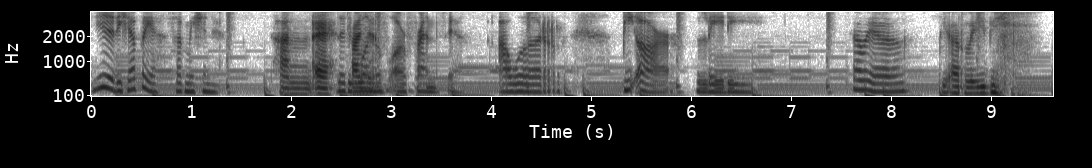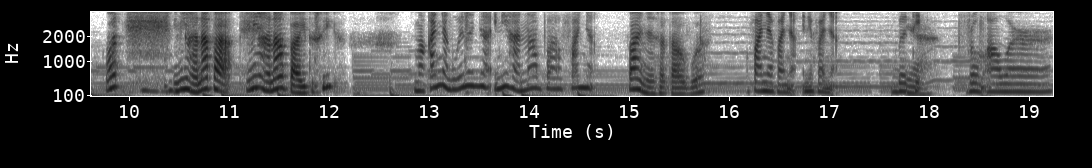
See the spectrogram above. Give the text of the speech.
Ini dari siapa ya submissionnya? Han eh Dari tanya. one of our friends ya. Our PR lady. Hell ya, PR lady. What? Ini Hana apa? Ini Hana apa itu sih? Makanya gue nanya, ini Hana apa Fanya? Fanya saya tahu gue. Fanya, Fanya, ini Fanya. Berarti Ya, from our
